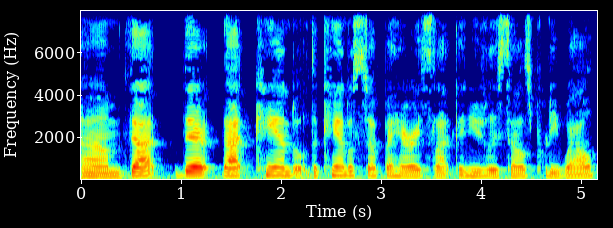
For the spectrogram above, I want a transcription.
Um, that there that candle, the candle stuff by Harry Slatkin usually sells pretty well.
